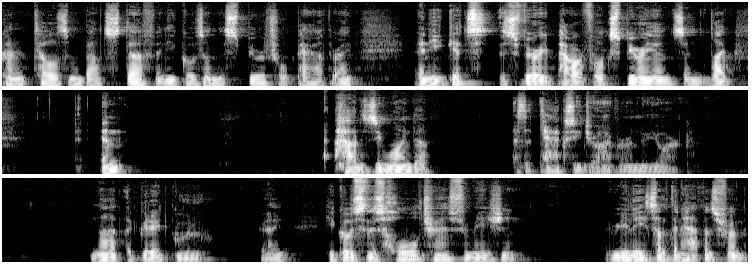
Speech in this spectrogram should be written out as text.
kind of tells him about stuff and he goes on this spiritual path, right? And he gets this very powerful experience and life. And how does he wind up? As a taxi driver in New York. Not a great guru, right? He goes through this whole transformation. Really, something happens from,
